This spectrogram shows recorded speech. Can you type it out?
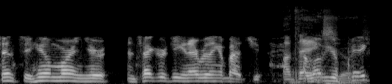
sense of humor and your integrity and everything about you. Oh, I love your George. pick.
